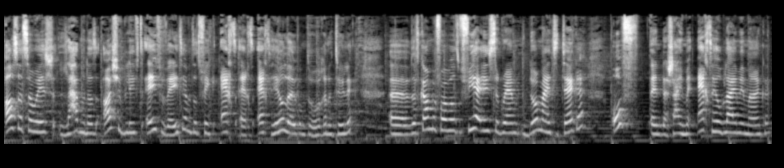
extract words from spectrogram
Als dat zo is, laat me dat alsjeblieft even weten. Want dat vind ik echt, echt, echt heel leuk om te horen natuurlijk. Uh, dat kan bijvoorbeeld via Instagram door mij te taggen. Of, en daar zou je me echt heel blij mee maken,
